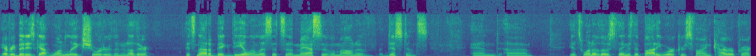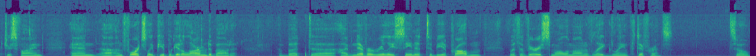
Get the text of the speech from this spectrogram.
Everybody's got one leg shorter than another. It's not a big deal unless it's a massive amount of distance. And um, it's one of those things that body workers find, chiropractors find, and uh, unfortunately, people get alarmed about it. But uh, I've never really seen it to be a problem with a very small amount of leg length difference. So,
